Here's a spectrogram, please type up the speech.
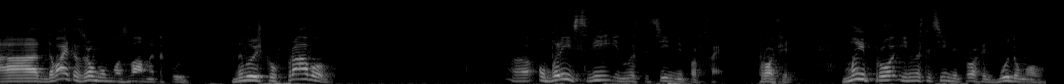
А Давайте зробимо з вами таку невеличку вправу. Е, оберіть свій інвестиційний портфель, профіль. Ми про інвестиційний профіль будемо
